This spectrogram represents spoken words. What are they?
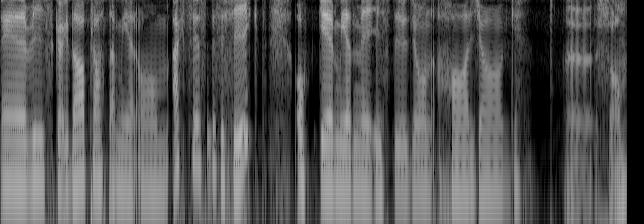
Eh, vi ska idag prata mer om aktier specifikt. Och eh, med mig i studion har jag Sam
